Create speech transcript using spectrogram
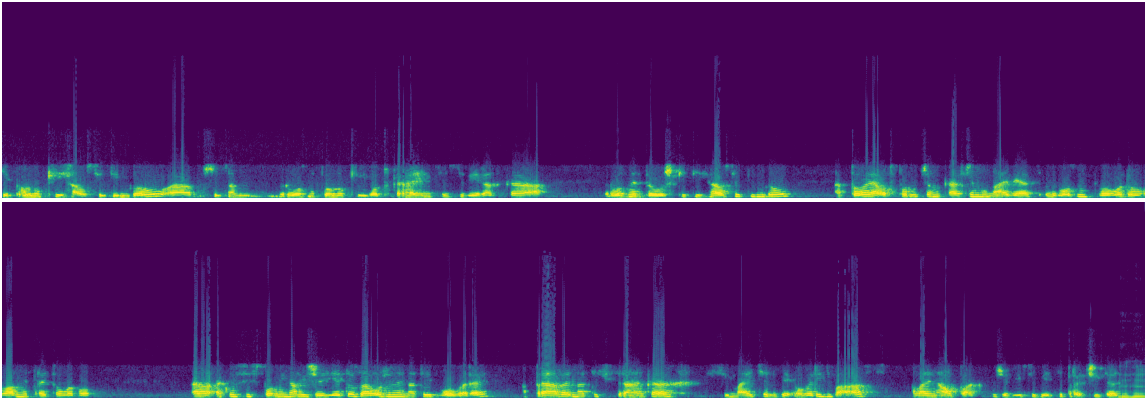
tie ponuky house sittingov a sú tam rôzne ponuky od krajín cez zvieratka a rôzne dĺžky tých house sittingov. A to ja odporúčam každému najviac z rôznych dôvodov, hlavne preto, lebo a ako si spomínali, že je to založené na tej dôvere a práve na tých stránkach si majiteľ vie overiť vás, ale aj naopak, že vy si viete prečítať mm-hmm.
